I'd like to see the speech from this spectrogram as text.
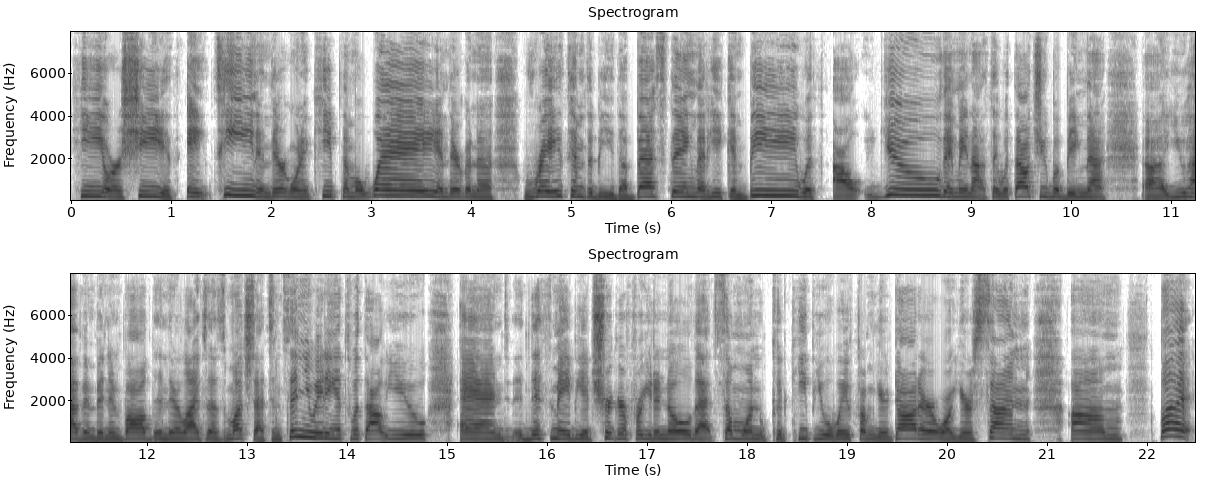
he or she is 18 and they're going to keep them away and they're going to raise him to be the best thing that he can be without you. They may not say without you, but being that uh, you haven't been involved in their lives as much, that's insinuating it's without you. And this may be a trigger for you to know that someone could keep you away from your daughter or your son. Um, but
